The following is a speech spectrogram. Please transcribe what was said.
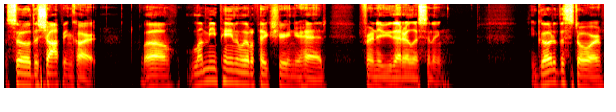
So, the shopping cart. Well, let me paint a little picture in your head for any of you that are listening. You go to the store,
